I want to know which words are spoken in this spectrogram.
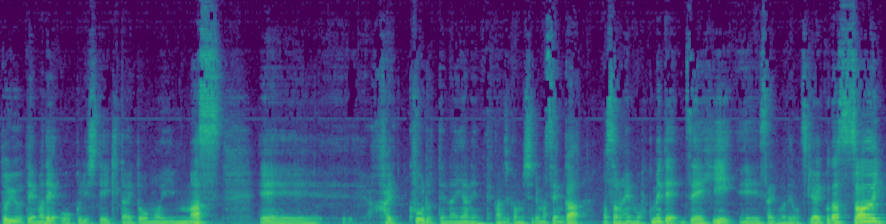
というテーマでお送りしていきたいと思います。えー、はい、クールってなんやねんって感じかもしれませんが、その辺も含めてぜひ、えー、最後までお付き合いください。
